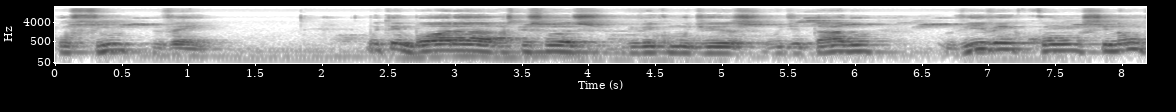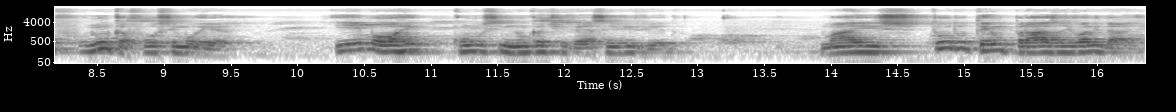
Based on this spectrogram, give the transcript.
O fim vem. Muito embora as pessoas vivem como diz o ditado, vivem como se não, nunca fossem morrer e morrem como se nunca tivessem vivido. Mas tudo tem um prazo de validade,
